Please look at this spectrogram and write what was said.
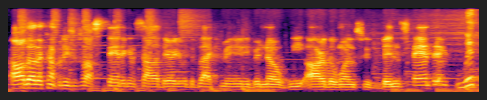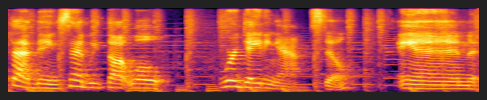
all the other companies who saw standing in solidarity with the Black community, but no, we are the ones who've been standing. With that being said, we thought, well, we're dating app still. And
